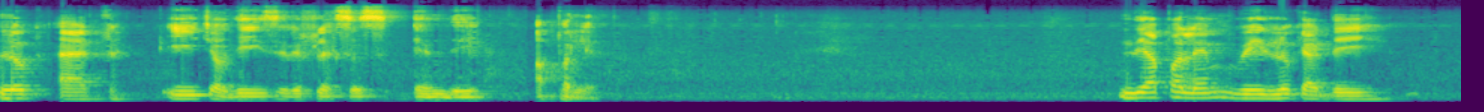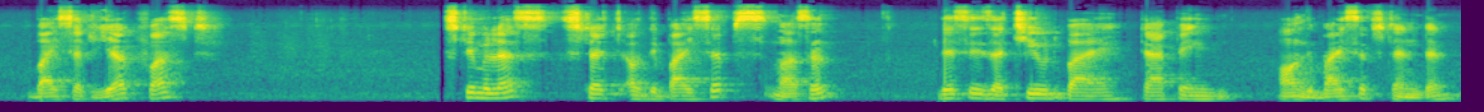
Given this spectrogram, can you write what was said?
look at each of these reflexes in the upper limb. In the upper limb, we look at the biceps jerk first. Stimulus, stretch of the biceps muscle. This is achieved by tapping on the biceps tendon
